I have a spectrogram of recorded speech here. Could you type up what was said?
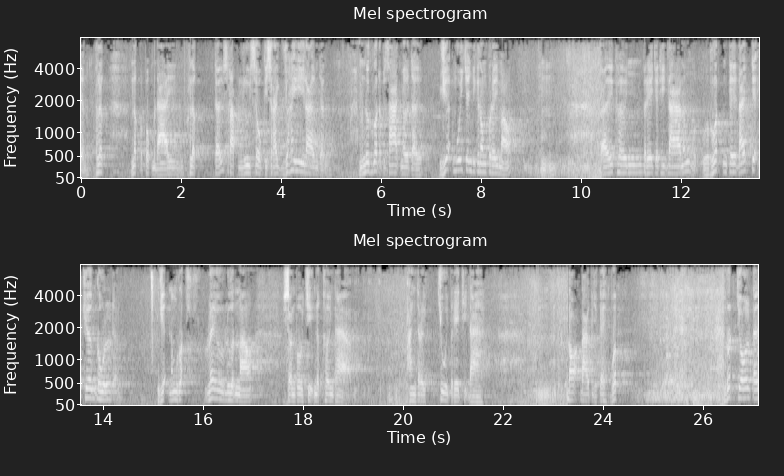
ទាំងផ្លឹកនឹកឪពុកម្ដាយផ្លឹកទៅស្រាប់លឺសូគេស្រែកយ៉ៃឡើងចឹងមនុស្សរត់ប្រសាចមើលទៅយៈមួយចេញពីក្នុងព្រៃមកហើយឃើញព្រះរាជធីតាហ្នឹងរត់គេដែរតាក់ជើងដួលយៈហ្នឹងរត់លេវលឿនមកសិនពូជីនឹកឃើញថាអញត្រូវជួយព្រះរាជធីតាដកដាវពីចកេះវឹបរត់ចូលទៅ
